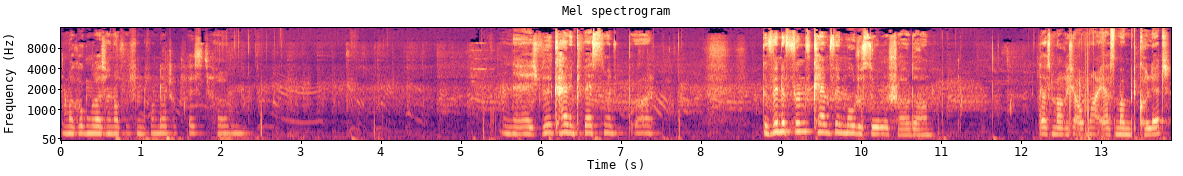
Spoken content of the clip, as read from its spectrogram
Mal gucken, was wir noch für 500 Quest haben. Nee, ich will keine Quests mit Brawl. Gewinne 5 Kämpfe im Modus Solo Showdown. Das mache ich auch mal erstmal mit Colette.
